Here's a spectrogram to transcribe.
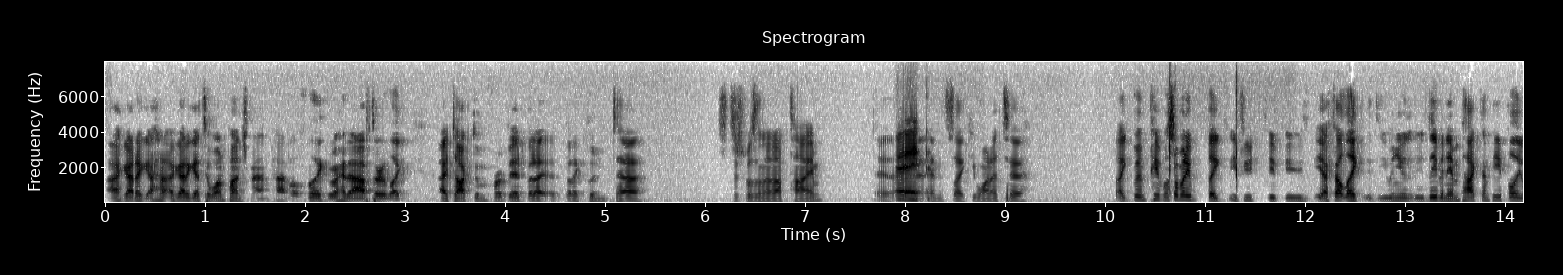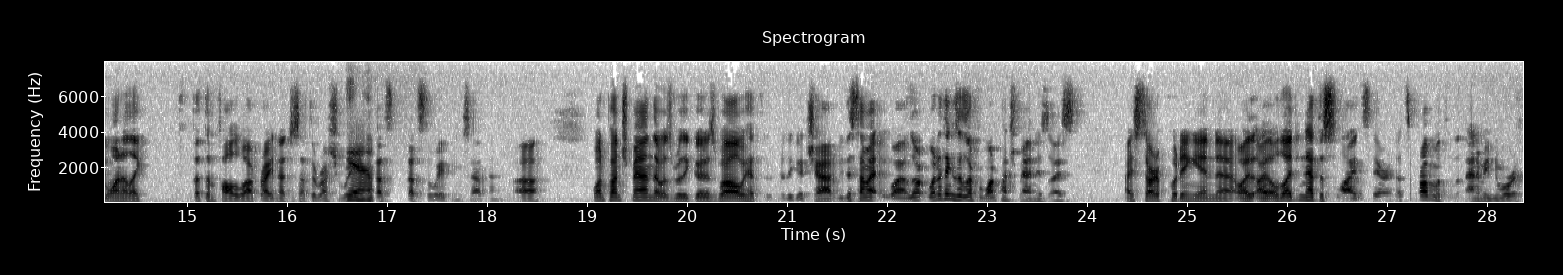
I gotta I gotta get to One Punch Man panel like right after. Like I talked to him for a bit, but I but I couldn't. Uh, just wasn't enough time. Uh, Right. And it's like you wanted to. Like when people, somebody like if you, if you, I felt like when you leave an impact on people, you want to like let them follow up, right? Not just have to rush away. Yeah. That's that's the way things happen. Uh, One Punch Man that was really good as well. We had a really good chat. We- This time, I, well, I learned, one of the things I learned from One Punch Man is I, I started putting in. Uh, I, I, although I didn't have the slides there, that's the problem with Anime North.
